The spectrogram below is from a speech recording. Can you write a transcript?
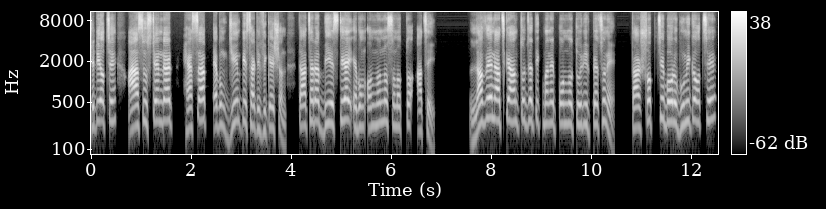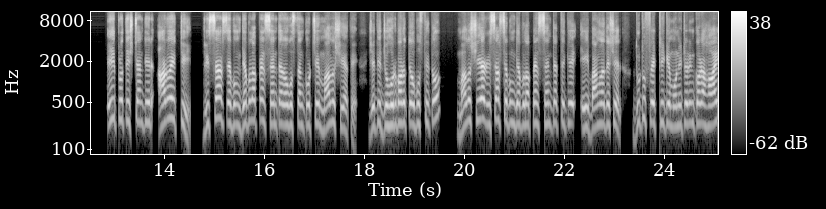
সেটি হচ্ছে আয়াসু স্ট্যান্ডার্ড হ্যাসাপ এবং জিএমপি সার্টিফিকেশন তাছাড়া বিএসটিআই এবং অন্যান্য সনদ তো আছেই। লাভেন আজকে আন্তর্জাতিক মানের পণ্য তৈরির পেছনে তার সবচেয়ে বড় ভূমিকা হচ্ছে এই প্রতিষ্ঠানটির আরও একটি রিসার্চ এবং ডেভেলপমেন্ট সেন্টার অবস্থান করছে মালয়েশিয়াতে, যেটি জোহর ভারতে অবস্থিত। মালয়েশিয়ার রিসার্চ এবং ডেভেলপমেন্ট সেন্টার থেকে এই বাংলাদেশের দুটো ফ্যাক্টরিকে মনিটরিং করা হয়,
